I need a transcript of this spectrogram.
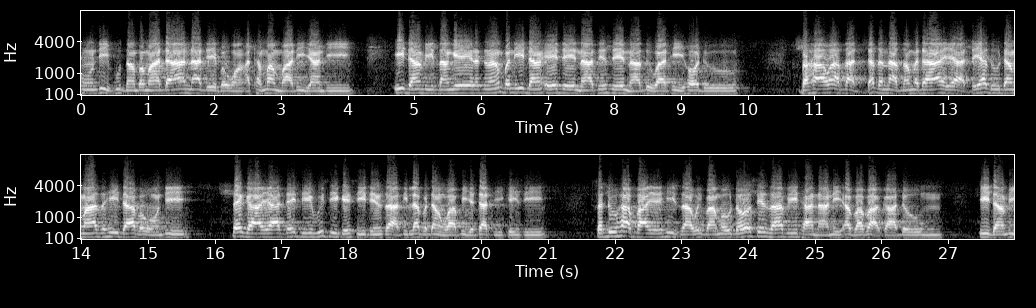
ဟွန်တိဘုတံပမာဒါနာတေဘဝံအထမမာရိယန္တိဣဒံပိတံကေရတနံပဏိတံဧတေနာသစ္စေနာသူဝတိဟောတုဘဟာဝတတတနသမ္မဒါယတရားသူဓမ္မာသဟိတာဘဝန္တိ သက္ကာယဒိဋ္ဌိဝိသိကိစီတင်္စတိလပတံဝါပိယတတိကိစီသတုဟပါယေဟိဇာဝိပါမုတ်တောစေဇာပိဌာနာနိအဘဘကာတုံဣဒံပိ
